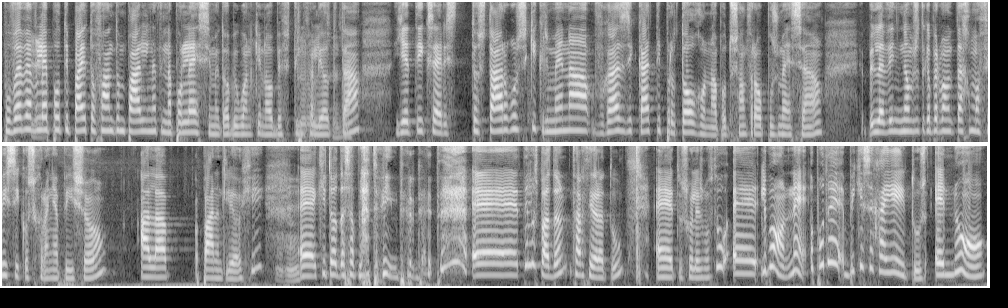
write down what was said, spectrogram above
Που βέβαια Και- βλέπω ότι πάει το Phantom πάλι να την απολέσει με το Obi-Wan Kenobi αυτή την Τώρα, νυφαλιότητα. Γιατί ξέρεις, το Star Wars συγκεκριμένα βγάζει κάτι πρωτόγωνο από τους ανθρώπους μέσα. Δηλαδή, νόμιζα ότι πρέπει να τα έχουμε αφήσει 20 χρόνια πίσω, αλλά apparently όχι, ε, κοιτώντας απλά το ίντερνετ. Ε, Τέλος πάντων, θα έρθει η ώρα του, ε, του σχολιασμού αυτού. Ε, λοιπόν, ναι, οπότε μπήκε σε hiatus. Ενώ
